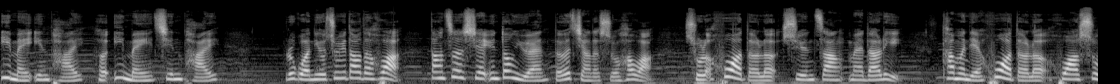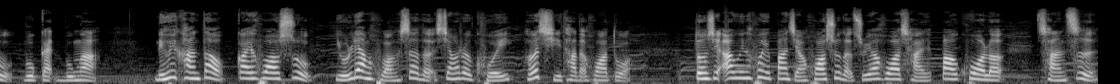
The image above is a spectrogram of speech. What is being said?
一枚银牌和一枚金牌。如果你有注意到的话，当这些运动员得奖的时候啊，除了获得了勋章 medal，他们也获得了花束 buket bunga。你会看到该花束有亮黄色的向日葵和其他的花朵。东京奥运会颁奖花束的主要花材包括了产自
